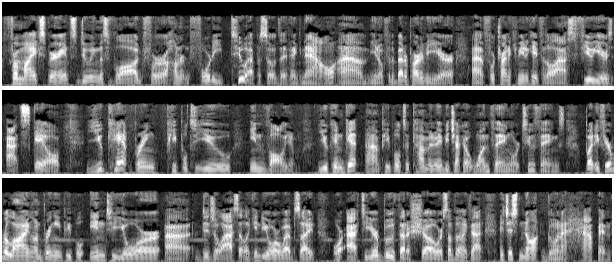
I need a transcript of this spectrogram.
From my experience doing this vlog for 142 episodes, I think now, um, you know, for the better part of a year, uh, for trying to communicate for the last few years at scale, you can't bring people to you in volume you can get uh, people to come and maybe check out one thing or two things, but if you're relying on bringing people into your uh, digital asset, like into your website or at to your booth at a show or something like that, it's just not going to happen.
